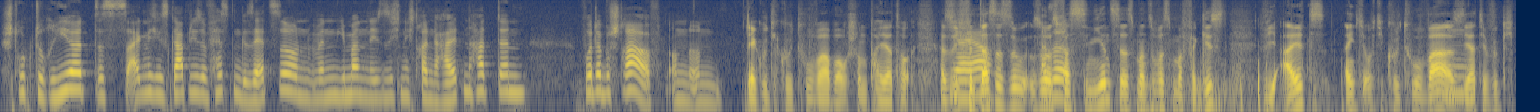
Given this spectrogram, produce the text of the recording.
strukturiert, dass eigentlich, es gab diese festen Gesetze und wenn jemand sich nicht dran gehalten hat, dann wurde er bestraft. Und, und ja gut, die Kultur war aber auch schon ein paar Jahrtausende. Also ja, ich finde, das ist so, so also, das Faszinierendste, dass man sowas mal vergisst, wie alt eigentlich auch die Kultur war. Also sie mhm. hat ja wirklich,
